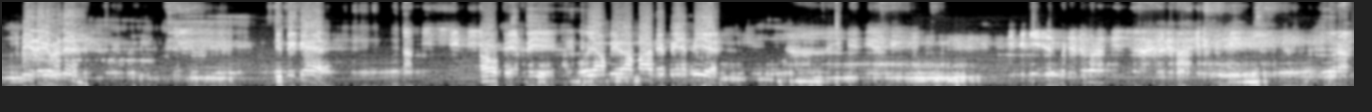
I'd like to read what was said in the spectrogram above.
Ini dari mana? Di PKL? Tak PPP. Oh, PNB. Oh, yang ambil gambar ni PNB ya? Di PDL pun ada orang PDP. Dua orang.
